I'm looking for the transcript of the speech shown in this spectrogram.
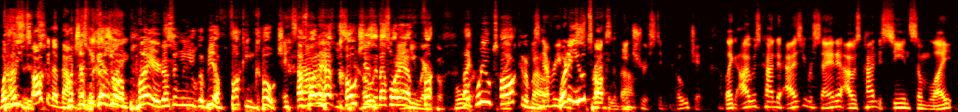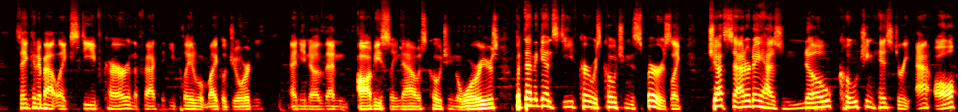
What are we talking about? But just because you're Like, a player doesn't mean you could be a fucking coach. It's That's why they have coaches and that's why they have fuck. Like, what are you talking He's about? never What are you talking about? Interest in coaching. Like I was kind of, as you were saying it, I was kind of seeing some light, thinking about like Steve Kerr and the fact that he played with Michael Jordan, and you know, then obviously now is coaching the Warriors. But then again, Steve Kerr was coaching the Spurs. Like Jeff Saturday has no coaching history at all.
